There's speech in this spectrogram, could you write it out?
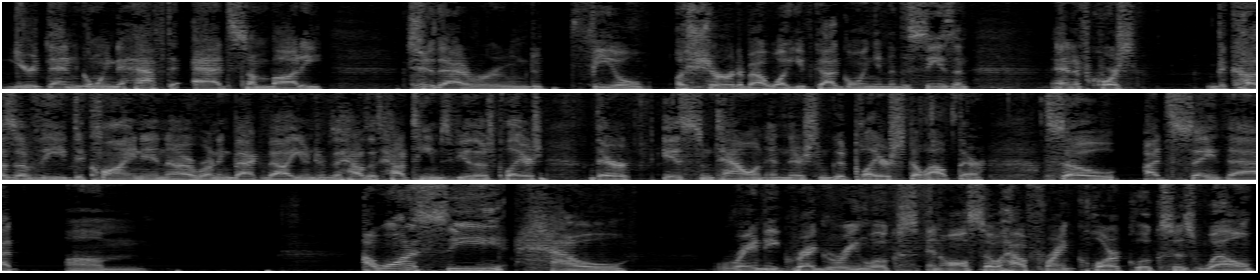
you're then going to have to add somebody to that room to feel assured about what you've got going into the season. And of course, because of the decline in uh, running back value in terms of how the, how teams view those players, there is some talent and there's some good players still out there. So I'd say that um, I want to see how Randy Gregory looks and also how Frank Clark looks as well.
